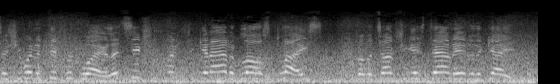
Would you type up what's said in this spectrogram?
so she went a different way. Let's see if she managed to get out of last place by the time she gets down here to the gate.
